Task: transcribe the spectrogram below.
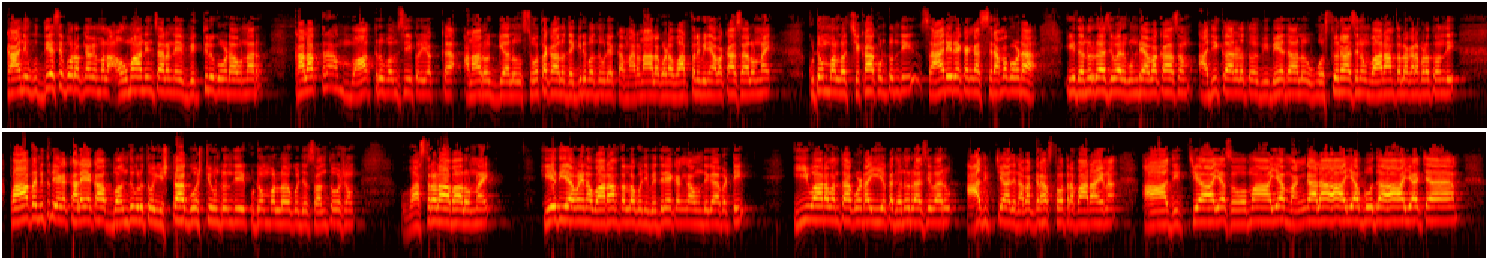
కానీ ఉద్దేశపూర్వకంగా మిమ్మల్ని అవమానించాలనే వ్యక్తులు కూడా ఉన్నారు. కలత్ర మాతృవంశీకుల యొక్క అనారోగ్యాలు సూతకాలు దగ్గర బంధువుల యొక్క మరణాలు కూడా వార్తలు వినే అవకాశాలు ఉన్నాయి కుటుంబంలో చికాకు ఉంటుంది శారీరకంగా శ్రమ కూడా ఈ ధనుర్రాశి వారికి ఉండే అవకాశం. అధికారులతో విభేదాలు వస్తునాశనం వారాంతంలో కనబడుతోంది పాత మిత్రుల యొక్క కలయిక బంధువులతో ఇష్టాగోష్ఠి ఉంటుంది. కుటుంబంలో కొంచెం సంతోషం వస్త్రలాభాలు ఉన్నాయి ఏది ఏమైనా వారాంతంలో కొంచెం వ్యతిరేకంగా ఉంది కాబట్టి ఈ వారం అంతా కూడా ఈ యొక్క ధనురాశి వారు ఆదిత్యాది నవగ్రహ స్తోత్ర పారాయణ ఆదిత్యాయ సోమాయ మంగళాయ బుధాయ చ.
